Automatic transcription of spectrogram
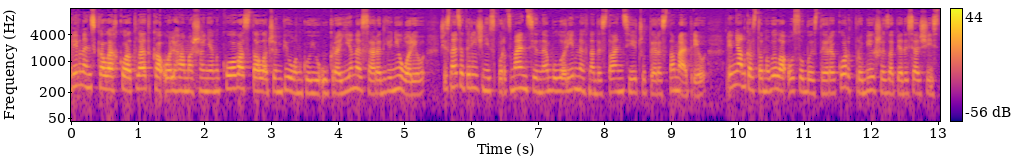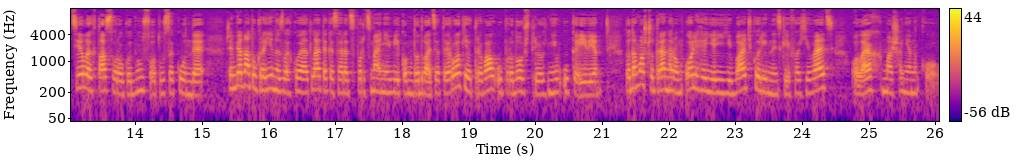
Рівненська легкоатлетка Ольга Машанянкова стала чемпіонкою України серед юніорів. 16-річній спортсменці не було рівних на дистанції 400 метрів. Рівнянка встановила особистий рекорд, пробігши за 56,41 секунди. Чемпіонат України з легкої атлетики серед спортсменів віком до 20 років тривав упродовж трьох днів у Києві. Додамо, що тренером Ольги є її батько, рівненський фахівець Олег Машанянков.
